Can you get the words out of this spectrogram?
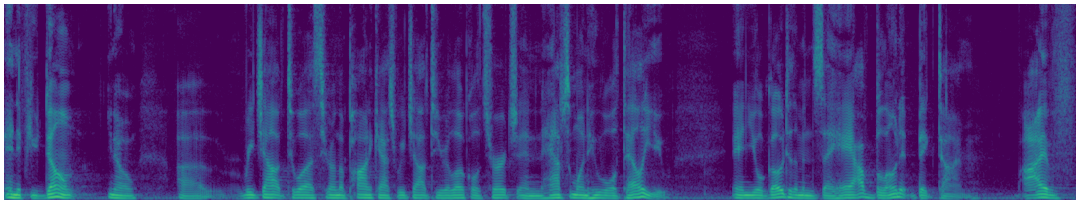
And if you don't, you know, uh, reach out to us here on the podcast. Reach out to your local church and have someone who will tell you. And you'll go to them and say, "Hey, I've blown it big time. I've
